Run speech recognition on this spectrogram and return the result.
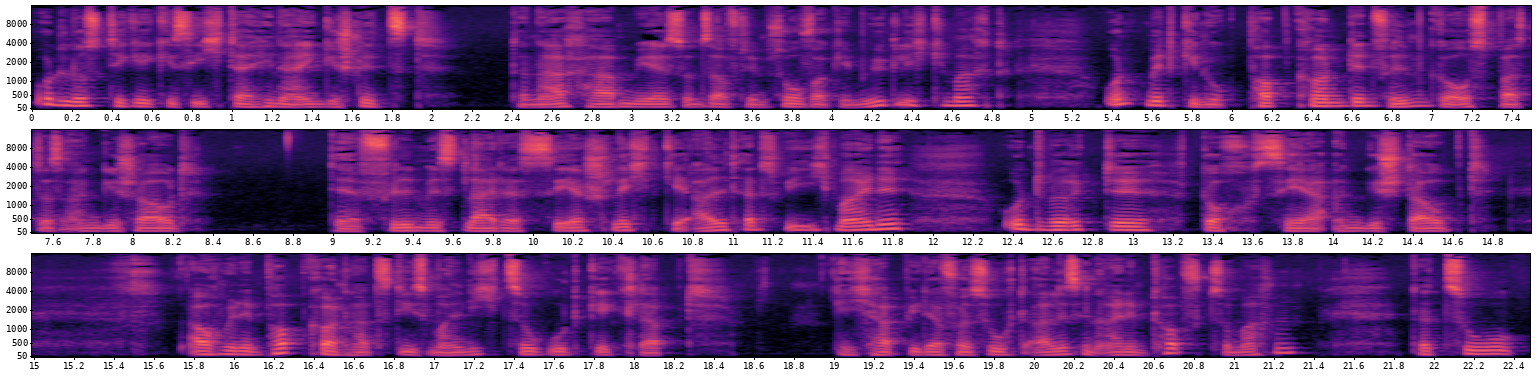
und lustige Gesichter hineingeschnitzt. Danach haben wir es uns auf dem Sofa gemütlich gemacht und mit genug Popcorn den Film Ghostbusters angeschaut. Der Film ist leider sehr schlecht gealtert, wie ich meine, und wirkte doch sehr angestaubt. Auch mit dem Popcorn hat es diesmal nicht so gut geklappt. Ich habe wieder versucht, alles in einem Topf zu machen. Dazu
